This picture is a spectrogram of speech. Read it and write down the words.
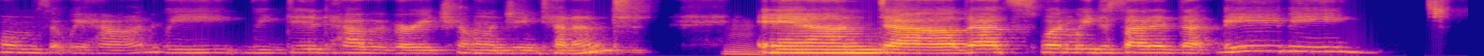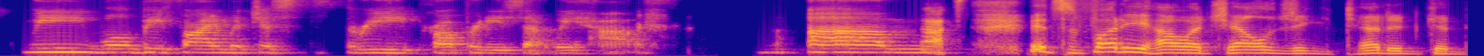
homes that we had, we we did have a very challenging tenant, Hmm. and uh, that's when we decided that maybe we will be fine with just three properties that we have. Um, it's funny how a challenging tenant can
